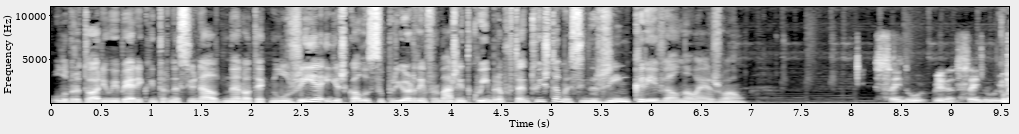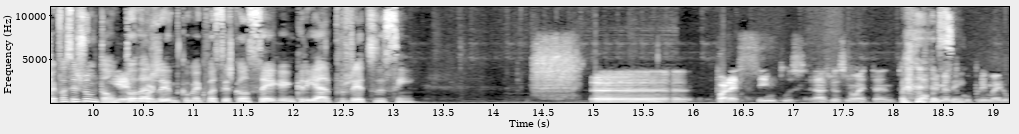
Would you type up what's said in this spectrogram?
o Laboratório Ibérico Internacional de Nanotecnologia e a Escola Superior de Enfermagem de Coimbra. Portanto, isto é uma sinergia incrível, não é, João? Sem dúvida, sem dúvida. Como é que vocês juntam é toda a gente? Como é que vocês conseguem criar projetos assim? Uh, parece simples, às vezes não é tanto. Obviamente que o primeiro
